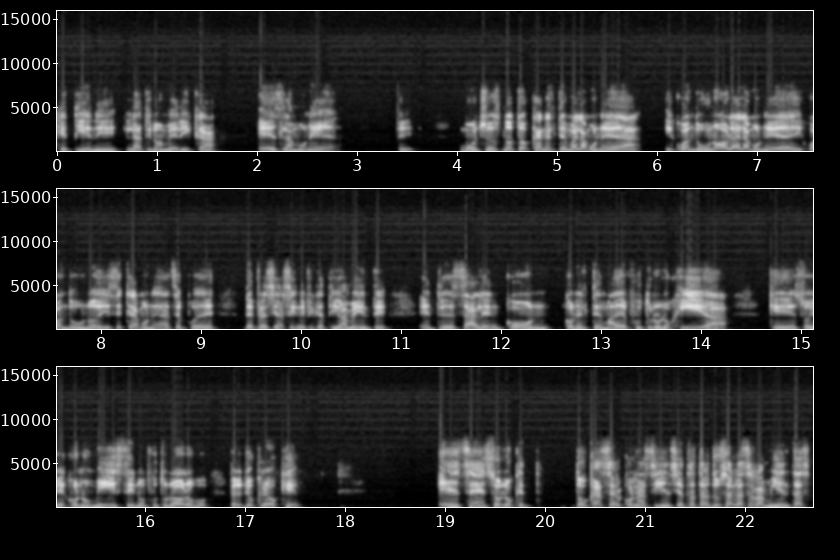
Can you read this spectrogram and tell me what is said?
que tiene Latinoamérica es la moneda. Muchos no tocan el tema de la moneda y cuando uno habla de la moneda y cuando uno dice que la moneda se puede depreciar significativamente, entonces salen con, con el tema de futurología, que soy economista y no futurólogo. Pero yo creo que es eso lo que toca hacer con la ciencia, tratar de usar las herramientas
